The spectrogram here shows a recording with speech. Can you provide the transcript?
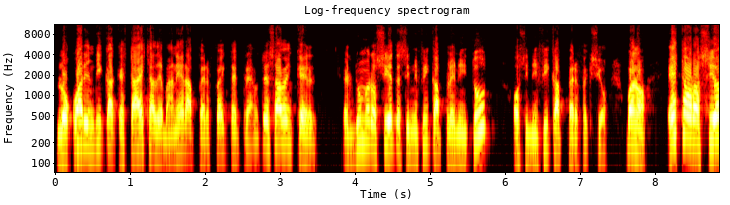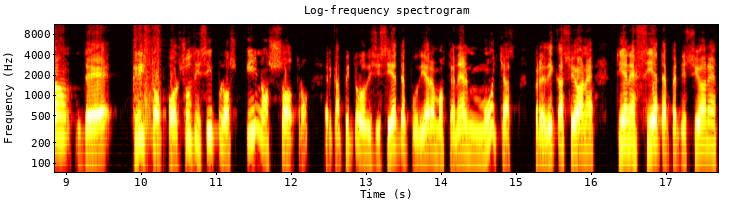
lo cual indica que está hecha de manera perfecta y plena. Ustedes saben que el, número 7 significa plenitud o significa perfección. Bueno, esta oración de Cristo por sus discípulos y nosotros, el capítulo 17, pudiéramos tener muchas predicaciones, tiene siete peticiones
